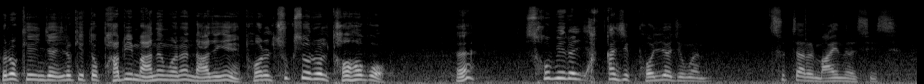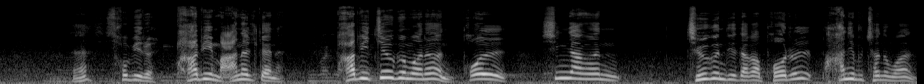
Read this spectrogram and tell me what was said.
그렇게 이제 이렇게 또 밥이 많으면은 나중에 벌을 축소를 더 하고, 예? 소비를 약간씩 벌려주면 숫자를 많이 넣을 수 있어. 예? 소비를. 밥이 많을 때는. 밥이 적으면은 벌 식량은 적은 데다가 벌을 많이 붙여놓으면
